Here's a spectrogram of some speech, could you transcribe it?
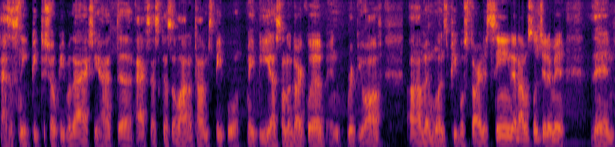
as a sneak peek to show people that I actually had the access because a lot of times people may BS on the dark web and rip you off. Um, and once people started seeing that I was legitimate, then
